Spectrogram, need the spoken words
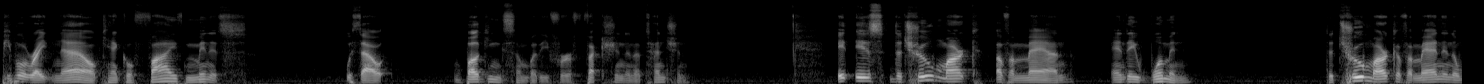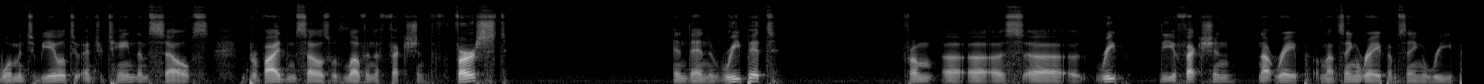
People right now can't go five minutes without bugging somebody for affection and attention. It is the true mark of a man and a woman, the true mark of a man and a woman to be able to entertain themselves and provide themselves with love and affection. First, and then reap it from uh, uh, uh, uh, reap the affection not rape. I'm not saying rape. I'm saying reap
